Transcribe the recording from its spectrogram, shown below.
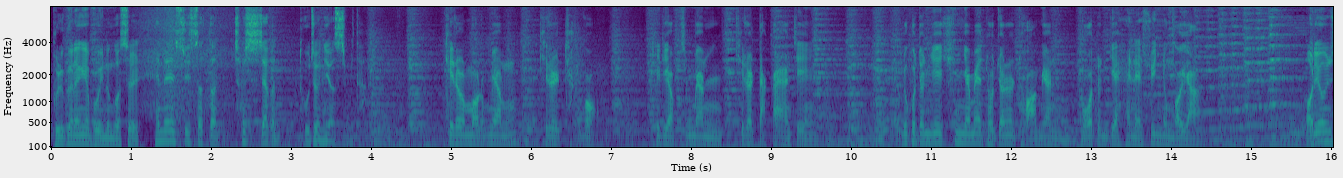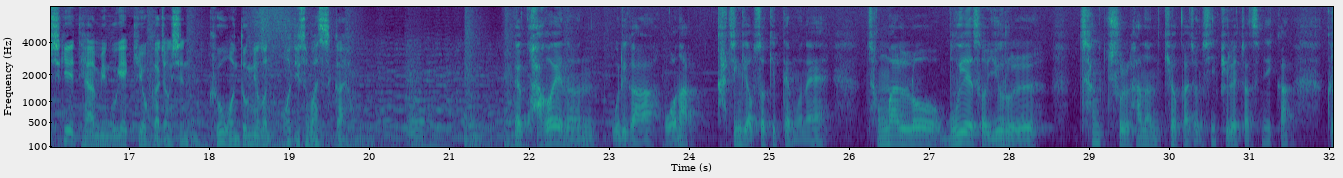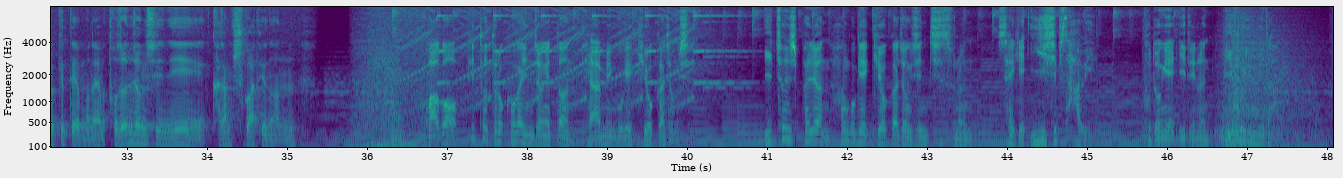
불가능해 보이는 것을 해낼 수 있었던 첫 시작은 도전이었습니다. 길을 모르면 길을 찾고 길이 없으면 길을 닦아야지. 누구든지 신념에 도전을 더하면 뭐든지 해낼 수 있는 거야. 어려운 시기 대한민국의 기업가 정신, 그 원동력은 어디서 왔을까요? 과거에는 우리가 워낙 가진 게 없었기 때문에 정말로 무에서 유를 창출하는 기업가 정신이 필요했지 않습니까? 그렇기 때문에 도전 정신이 가장 주가 되는 과거 피터 드로커가 인정했던 대한민국의 기업가 정신. 2018년 한국의 기업가 정신 지수는 세계 24위, 부동의 1위는 미국입니다.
